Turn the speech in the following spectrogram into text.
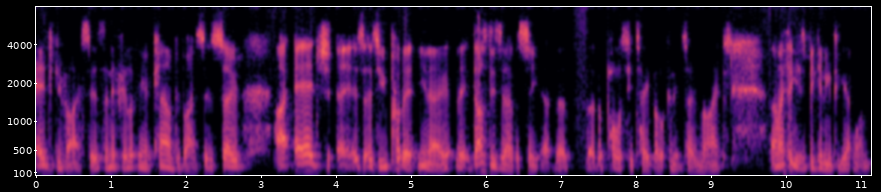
edge devices than if you're looking at cloud devices. So, uh, edge, as, as, you put it, you know, it does deserve a seat at the, at the policy table in its own right, and I think he's beginning to get one.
